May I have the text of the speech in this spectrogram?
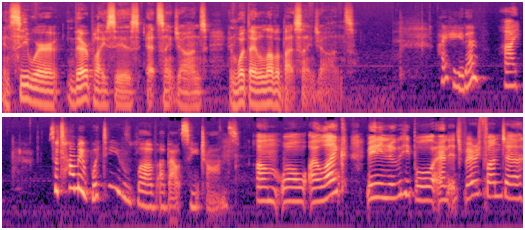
and see where their place is at St. John's and what they love about St. John's. Hi, Hayden. Hi. So tell me, what do you love about St. John's? Um, well, I like meeting new people, and it's very fun to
